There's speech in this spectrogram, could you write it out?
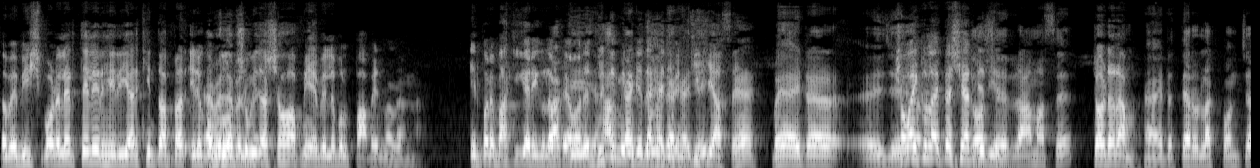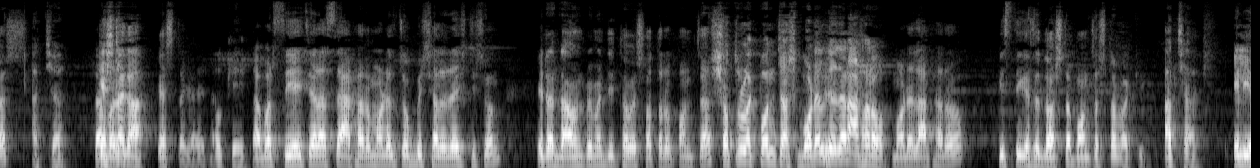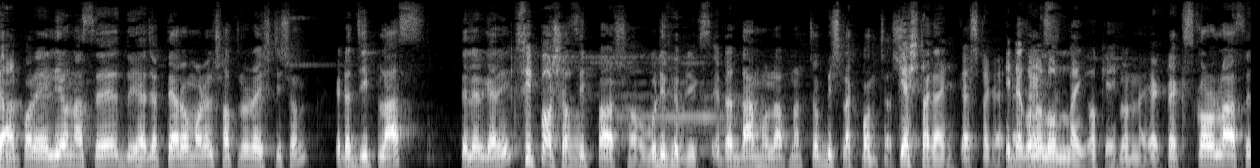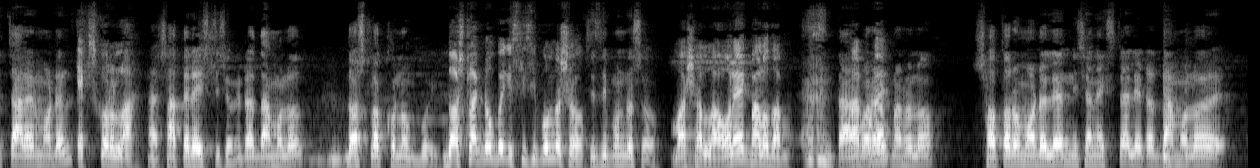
তবে বিশ মডেলের তেলের হেরিয়ার কিন্তু আপনার এরকম সুবিধা সহ আপনি অ্যাভেলেবল পাবেন না। এরপরে বাকি গাড়িগুলো আপনি আমাদের দুই তিন মিনিটে দেখাই দিবেন। কি কি আছে হ্যাঁ? ভাইয়া এটা এই যে সবাই একটু লাইভটা share দিয়ে দিন। রাম আছে। টয়টারাম হ্যাঁ এটা তেরো লাখ পঞ্চাশ। আচ্ছা। ক্যাশ টাকা? ক্যাশ টাকা এটা। ওকে তারপর সিএইচআর আছে আঠারো মডেল চব্বিশ সালের রেজিস্ট্রেশন এটা ডাউন পেমেন্ট দিতে হবে সতেরো পঞ্চাশ। সতেরো লাখ পঞ্চাশ মডেল দুই হাজার আঠারো। মডেল আঠারো কিস্তি গেছে দশটা পঞ্চাশটা বাকি। আচ্ছা এলিয়ন তারপরে এলিয়ন আছে দুই হাজার তেরো মডেল সতেরো রেজিস্ট্রেশন এটা জি প্লাস তেলের গাড়ি? সিট পাওয়ার সহ। সিট পাওয়ার সহ গুডি ফেব্রিক্স এটার দাম হলো আপনার চব্বিশ লাখ পঞ্চাশ। ক্যাশ টাকায়? ক্যাশ টাকা এটা কোনো লোন নাই ওকে লোন নাই। একটা এক্স করোলা আছে চারের মডেল এক্স করলা হ্যাঁ সাতের স্টেশন এটার দাম হলো দশ লক্ষ নব্বই। দশ লাখ নব্বই কি সিসি পনেরোশো? সিসি পনেরোশো। মাশাল্লাহ অনেক ভালো দাম। তারপরে? আপনার হলো সতেরো মডেলের নিশান এক্সটাইল এটার দাম হলো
